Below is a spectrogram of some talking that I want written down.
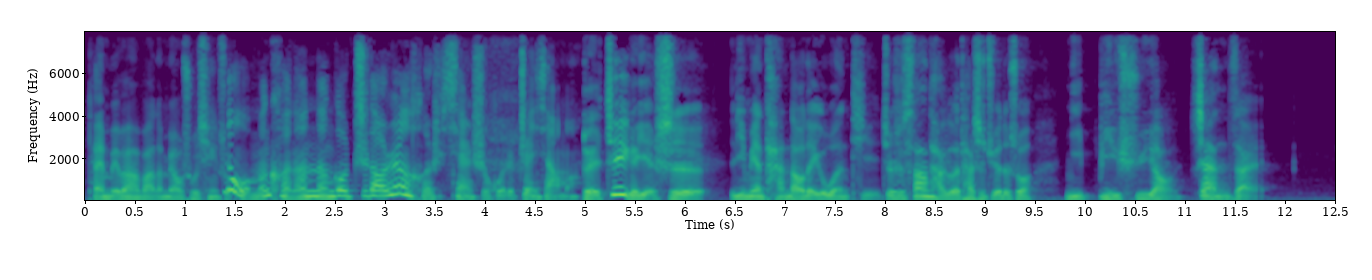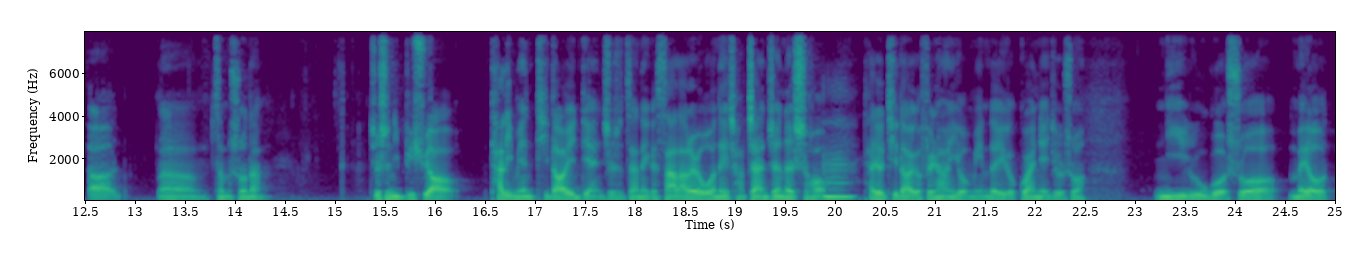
他也没办法把它描述清楚。那我们可能能够知道任何现实或者真相吗？对，这个也是里面谈到的一个问题，就是桑塔格他是觉得说，你必须要站在。呃嗯，怎么说呢？就是你必须要，它里面提到一点，就是在那个萨拉热窝那场战争的时候，嗯，他就提到一个非常有名的一个观点，就是说，你如果说没有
